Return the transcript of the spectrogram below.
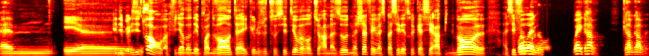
Euh, et, des belles histoires. On va finir dans des points de vente avec le jeu de société, on va vendre sur Amazon, machin, il va se passer des trucs assez rapidement, euh, assez fou. Ouais, ouais, grave, grave, grave.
